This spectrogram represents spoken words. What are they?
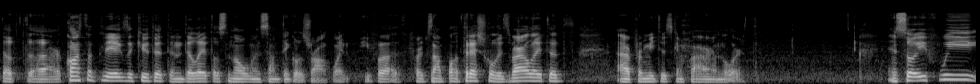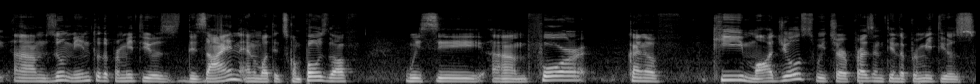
that are constantly executed and they let us know when something goes wrong. When, if, uh, for example, a threshold is violated, uh, Prometheus can fire an alert. And so if we um, zoom into the Prometheus design and what it's composed of, we see um, four kind of key modules which are present in the Prometheus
